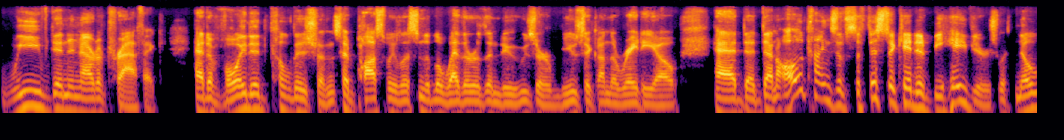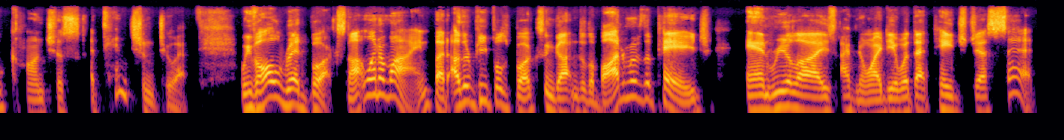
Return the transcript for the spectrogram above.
weaved in and out of traffic had avoided collisions, had possibly listened to the weather or the news or music on the radio, had uh, done all kinds of sophisticated behaviors with no conscious attention to it. We've all read books, not one of mine, but other people's books, and gotten to the bottom of the page and realized I have no idea what that page just said.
